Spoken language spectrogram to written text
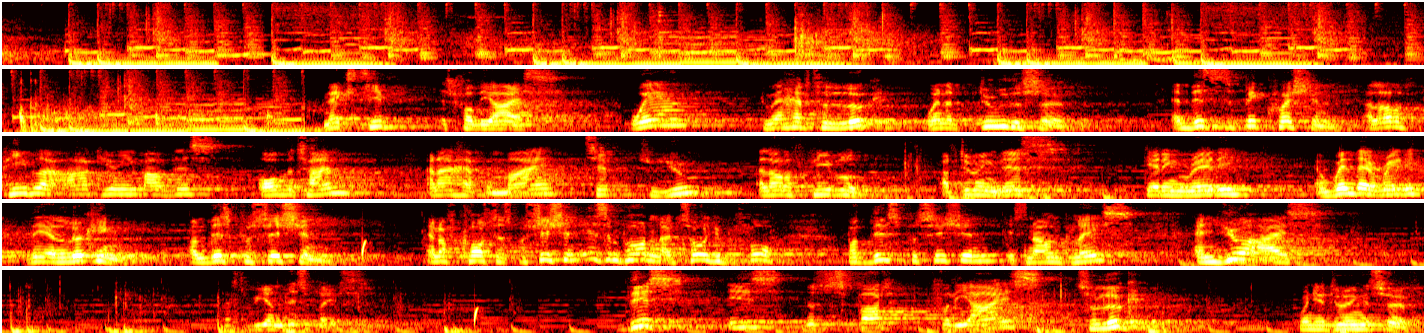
Next tip is for the eyes. Where do I have to look when I do the serve? And this is a big question. A lot of people are arguing about this all the time. And I have my tip to you. A lot of people are doing this, getting ready. And when they're ready, they are looking on this position. And of course, this position is important. I told you before. But this position is now in place. And your eyes has to be on this place. This is the spot for the eyes to look when you're doing a serve.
